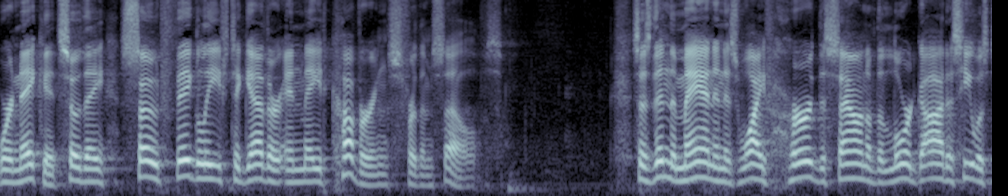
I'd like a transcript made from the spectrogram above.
were naked. So they sewed fig leaves together and made coverings for themselves. It says, Then the man and his wife heard the sound of the Lord God as he was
